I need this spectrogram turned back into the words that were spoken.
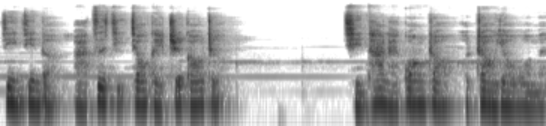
静静地把自己交给至高者，请他来光照和照耀我们。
